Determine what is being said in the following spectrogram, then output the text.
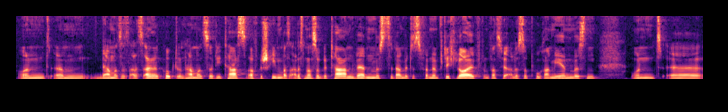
Und ähm, wir haben uns das alles angeguckt und haben uns so die Tasks aufgeschrieben, was alles noch so getan werden müsste, damit es vernünftig läuft und was wir alles so programmieren müssen und äh,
